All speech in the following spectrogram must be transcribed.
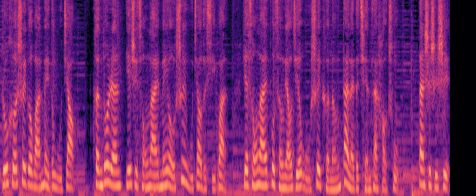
如何睡个完美的午觉？很多人也许从来没有睡午觉的习惯，也从来不曾了解午睡可能带来的潜在好处。但事实是，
